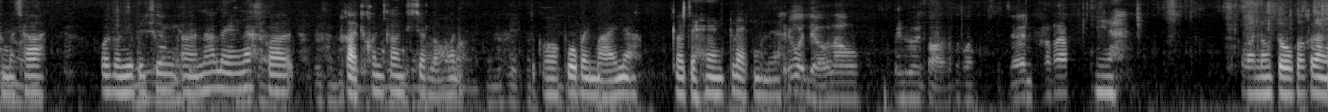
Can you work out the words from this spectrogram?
ธรรมชาติเพราะตอนนี้เป็นช่วงอ่าหน้าแรงนะก็ อากาศค่อนข้างที่จะร้อน แล้วก็พวกใบไม้เนี่ย ก็จะแห้งแกลกหมดเลย ทุกคนเดี๋ยวเราไปเรือนต่อครับทุกคนเจอกันครับ นี่นะ ก็น้องโตก็กำลัง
